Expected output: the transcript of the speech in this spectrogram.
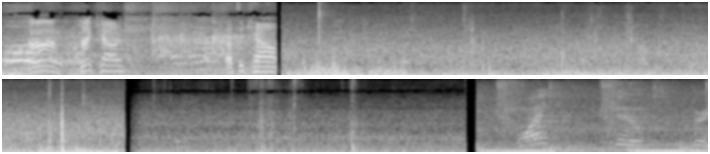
Uh, that counts. That's a count. One, two, three.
